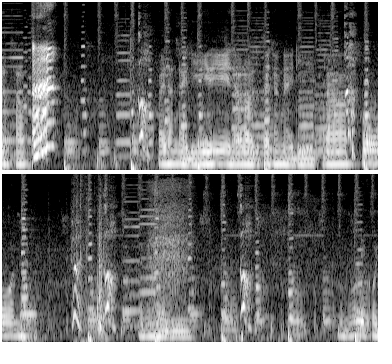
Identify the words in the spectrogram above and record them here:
นะครับ ไปทางไหนดี แล้วเราจะไปทางไหนดีครับทุกคนไปทางไหนดีโอ้มีคน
